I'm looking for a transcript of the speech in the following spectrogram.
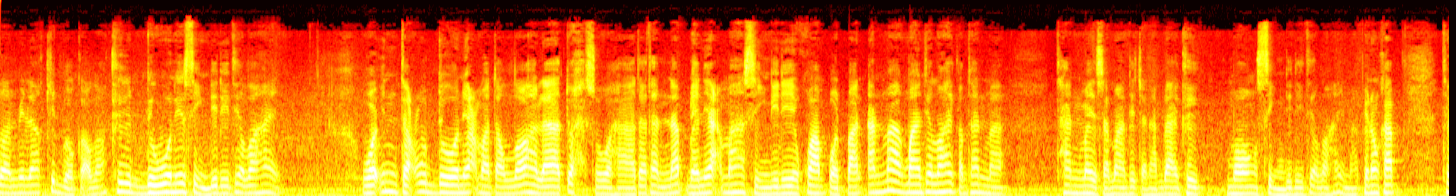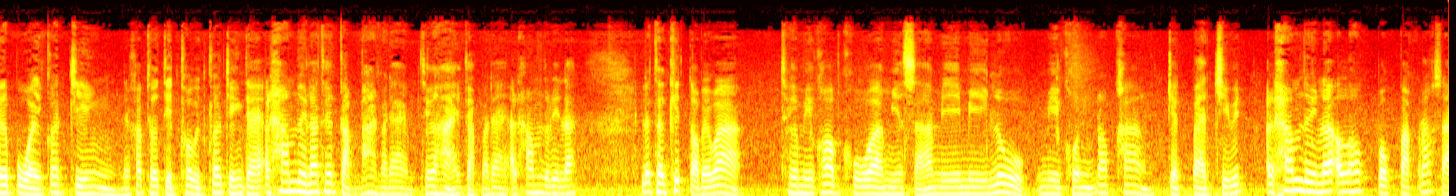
ซอนบิลแล้วคิดบวกกับอัลลอฮ์คือดูในสิ่งดีๆที่อัลลอฮ์ให้ว่าอินตะอุดดูเนียมาตัลลอฮ์ละตุฮซูฮาถ้าท่านนับในเนียมาสิ่งดีๆ ความโปรดปรานอันมากมายที่อัลลอฮ์ให้กับท่านมา ท่านไม่สามารถที่จะนับได้คือมองสิ่งดีๆที่อัลลอฮ์ให้มาพี่น้องครับ เธอป่วยก็จริงนะครับเธอติดโควิดก็จริงแต่อัลฮัมดุลิลละเธอกลับบ้านมาได้ เธอหายกลับมาได้อัลฮัมดุลิลละแล้วเธอคิดต่อไปว่า เธอมีครอบครัว มีสามีมีลูก มีคนรอบข้างเจ็ดแปดชีวิตอัลฮัมดุลิลละอัลลอฮ์ปกปักรักษา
